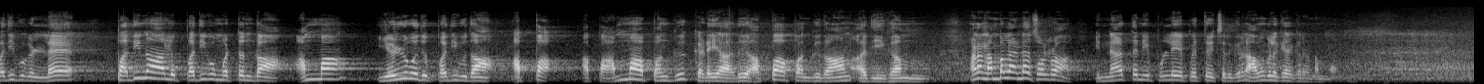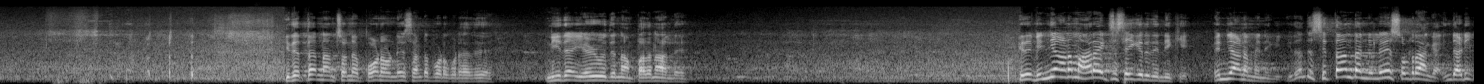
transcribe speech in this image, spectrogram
பதிவுகளில் பதினாலு பதிவு மட்டும்தான். அம்மா எழுபது பதிவு தான். அப்பா. அப்போ அம்மா பங்கு கிடையாது. அப்பா பங்கு தான் அதிகம். ஆனால் நம்மளாம் என்ன சொல்கிறோம் இன்னாத்த நீ பிள்ளைய பெற்று வச்சிருக்கிறேன்னு அவங்கள கேட்குறோம் நம்ம. இதைத்தான் நான் சொன்னேன் போன உடனே சண்டை போடக்கூடாது. நீ தான் எழுபது நான் பதினாலு. இது விஞ்ஞானம் ஆராய்ச்சி செய்கிறது இன்னைக்கு. விஞ்ஞானம் இன்னைக்கு. இது வந்து சித்தாந்தங்களே சொல்றாங்க. இந்த அடி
